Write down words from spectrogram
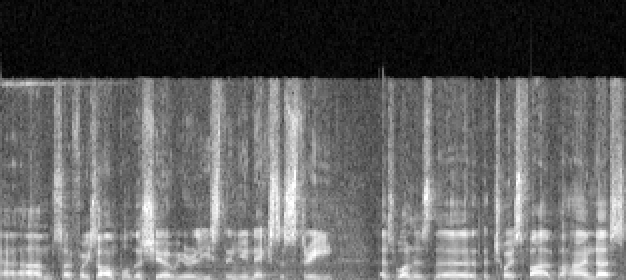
Um, so, for example, this year we released the new Nexus 3 as well as the, the Choice 5 behind us.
